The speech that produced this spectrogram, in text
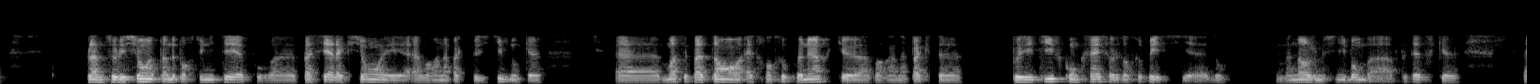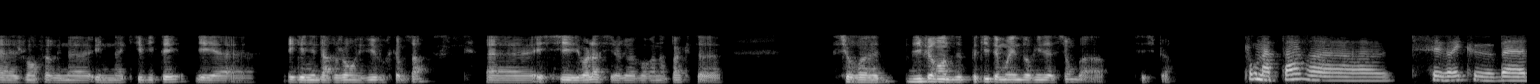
plein de solutions et plein d'opportunités pour passer à l'action et avoir un impact positif. Euh, moi, c'est pas tant être entrepreneur qu'avoir un impact euh, positif, concret sur les entreprises. Euh, donc maintenant, je me suis dit bon bah peut-être que euh, je vais en faire une, une activité et, et gagner de l'argent et vivre comme ça. et si voilà, si j'arrive à avoir un impact sur différentes petites et moyennes organisations, bah c'est super. Pour ma part, c'est vrai que bah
